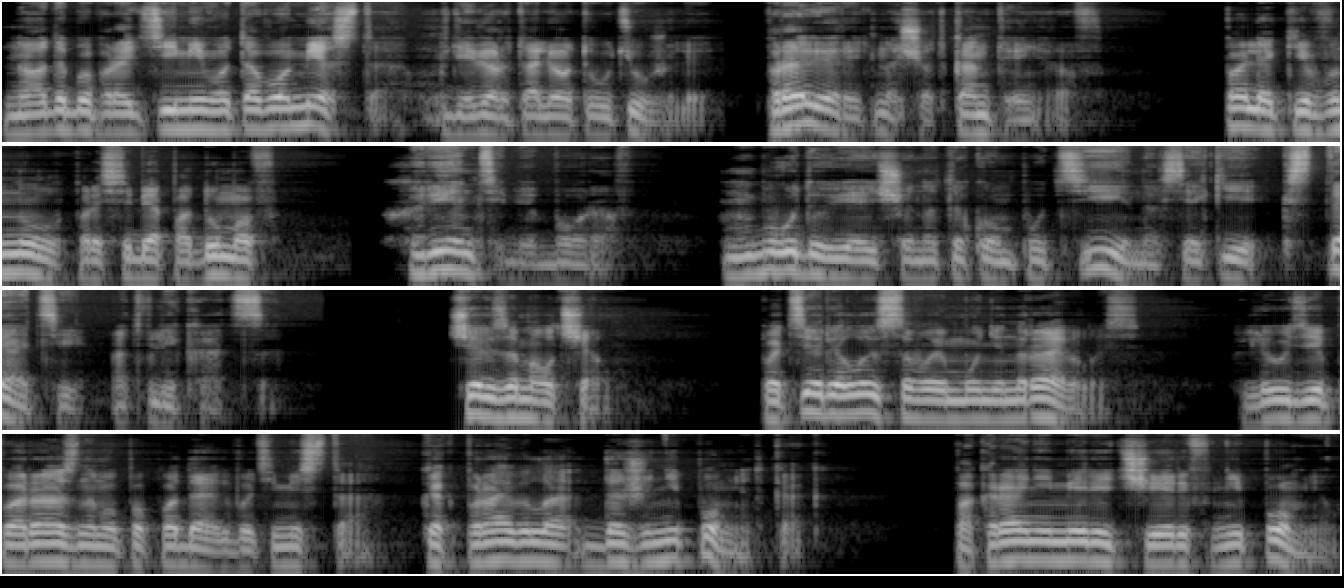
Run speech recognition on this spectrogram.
надо бы пройти мимо того места, где вертолеты утюжили. Проверить насчет контейнеров. Поля кивнул, про себя подумав. Хрен тебе, Боров. Буду я еще на таком пути на всякие «кстати» отвлекаться. Чель замолчал. Потеря Лысого ему не нравилась. Люди по-разному попадают в эти места. Как правило, даже не помнят как. По крайней мере, Черев не помнил.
